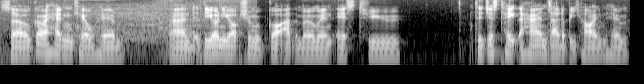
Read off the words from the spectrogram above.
so go ahead and kill him and the only option we've got at the moment is to to just take the hand ladder behind him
